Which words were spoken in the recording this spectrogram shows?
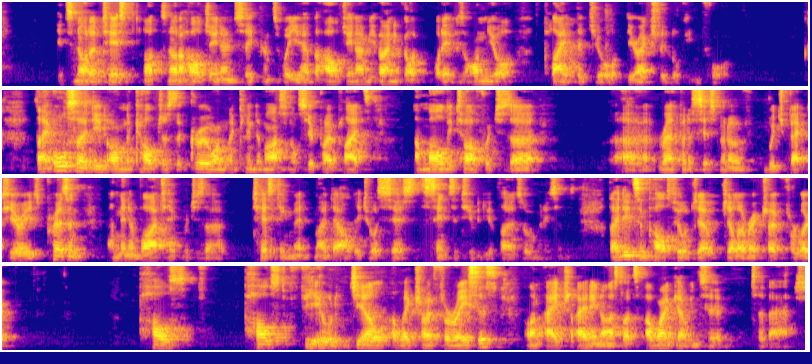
it's not a test, it's not a whole genome sequence where you have the whole genome. You've only got whatever's on your plate that you're, you're actually looking for. They also did on the cultures that grew on the clindamycin or cipro plates a MALDI-TOF, which is a, a, rapid assessment of which bacteria is present, and then a VITEK, which is a testing modality to assess the sensitivity of those organisms. They did some pulse field gel, gel electrophoresis, pulse pulsed field gel electrophoresis on 18 isolates. I won't go into to that.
